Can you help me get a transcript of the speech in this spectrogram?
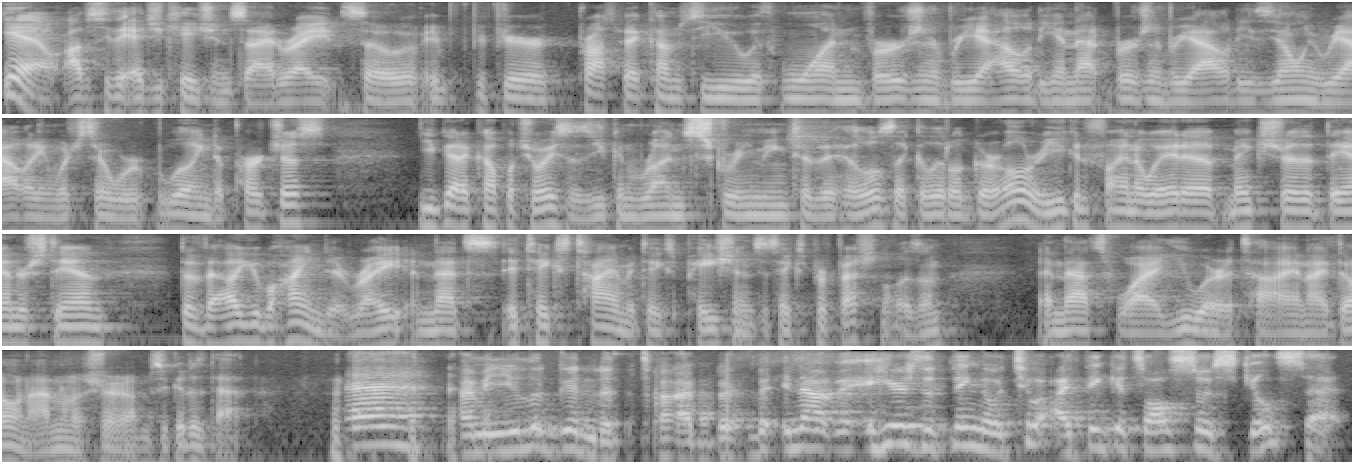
Yeah, obviously the education side, right? So if, if your prospect comes to you with one version of reality and that version of reality is the only reality in which they're willing to purchase, you've got a couple choices. You can run screaming to the hills like a little girl, or you can find a way to make sure that they understand the value behind it, right? And that's it takes time, it takes patience, it takes professionalism, and that's why you wear a tie and I don't. I'm not sure I'm as good as that. Eh, I mean, you look good in a tie, but, but now here's the thing though too. I think it's also skill set.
